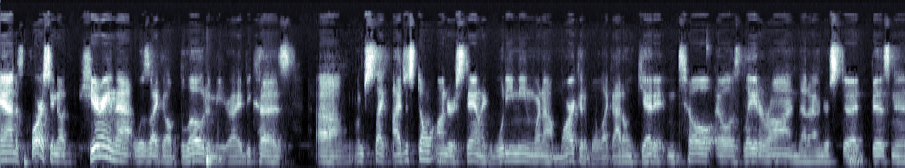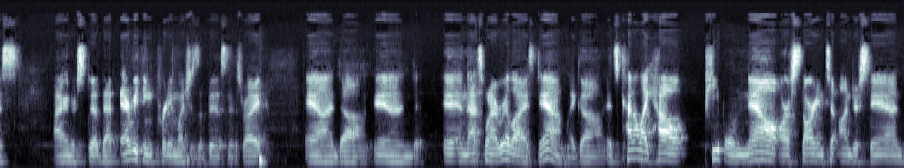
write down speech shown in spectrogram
And of course, you know, hearing that was like a blow to me, right? Because um, I'm just like, I just don't understand. Like, what do you mean we're not marketable? Like, I don't get it. Until it was later on that I understood business. I understood that everything pretty much is a business, right? and uh, and and that's when I realized, damn, like uh, it's kind of like how people now are starting to understand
